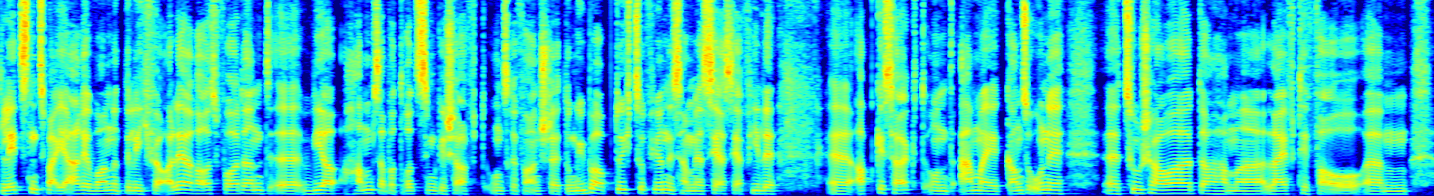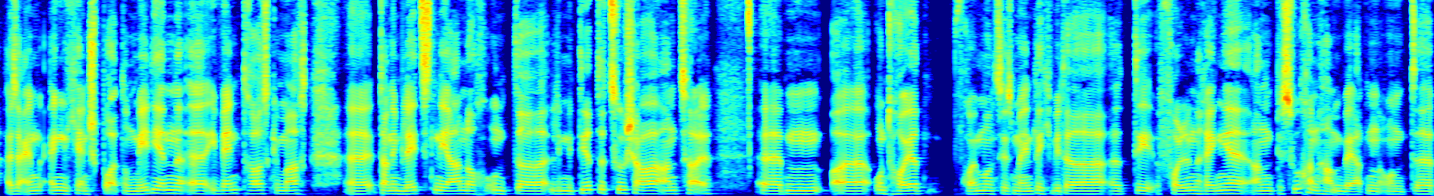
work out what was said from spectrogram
Die letzten zwei Jahre waren natürlich für alle herausfordernd. Wir haben es aber trotzdem geschafft, unsere Veranstaltung überhaupt durchzuführen. Es haben ja sehr, sehr viele äh, abgesagt und einmal ganz ohne äh, Zuschauer. Da haben wir Live-TV, ähm, also ein, eigentlich ein Sport- und Medien-Event äh, draus gemacht. Äh, dann im letzten Jahr noch unter limitierter Zuschaueranzahl. Ähm, äh, und heuer freuen wir uns, dass wir endlich wieder äh, die vollen Ränge an Besuchern haben werden. Und äh,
